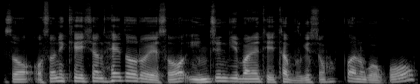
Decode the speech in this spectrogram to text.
그래서 authentication 헤더로 해서 인증 기반의 데이터 무게성 확보하는 거고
